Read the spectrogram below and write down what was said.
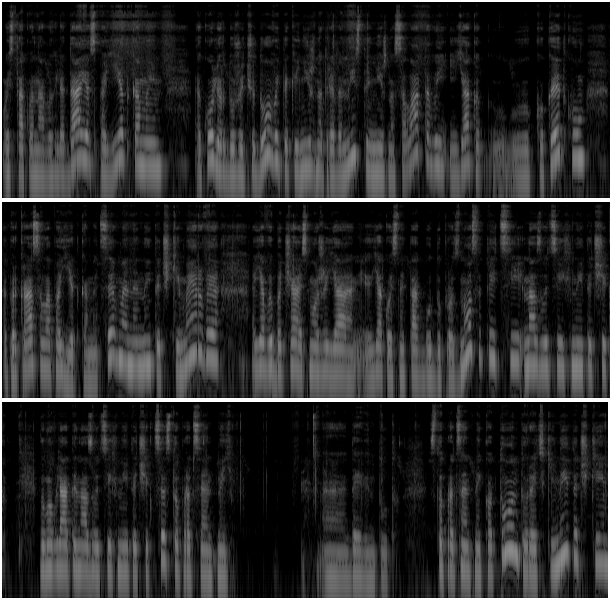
ось так вона виглядає з паєтками. Е, Колір дуже чудовий, такий ніжно-травянистий, ніжно-салатовий, і я кокетку прикрасила паєтками. Це в мене ниточки мерви. Я вибачаюсь, може, я якось не так буду прозносити ці назву цих ниточок, вимовляти назву цих ниточок. Це стопроцентний, е, де він тут? Стопроцентний котон, турецькі ниточки.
